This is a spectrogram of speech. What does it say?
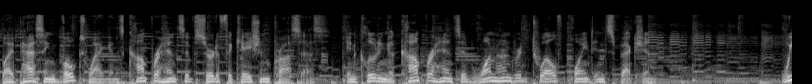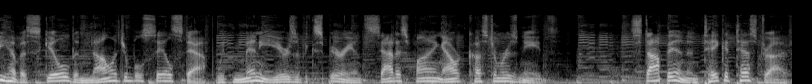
by passing Volkswagen's comprehensive certification process, including a comprehensive 112-point inspection. We have a skilled and knowledgeable sales staff with many years of experience satisfying our customers' needs. Stop in and take a test drive.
